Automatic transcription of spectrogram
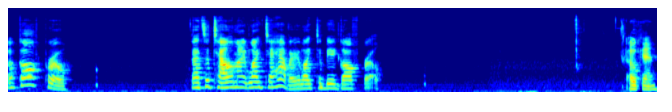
A golf pro. That's a talent I'd like to have. I'd like to be a golf pro. Okay.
